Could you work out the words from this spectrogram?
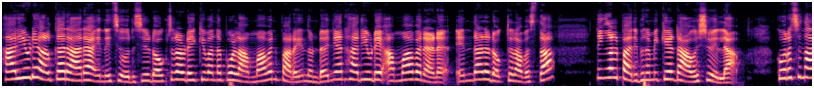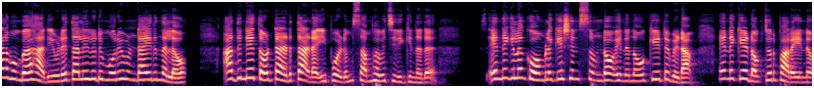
ഹരിയുടെ ആൾക്കാർ ആരാ എന്ന് ചോദിച്ച് ഡോക്ടർ അവിടേക്ക് വന്നപ്പോൾ അമ്മാവൻ പറയുന്നുണ്ട് ഞാൻ ഹരിയുടെ അമ്മാവനാണ്. എന്താണ് ഡോക്ടർ അവസ്ഥ? നിങ്ങൾ പരിഭ്രമിക്കേണ്ട ആവശ്യമില്ല. കുറച്ചു നാൾ മുമ്പ് ഹരിയുടെ തലയിൽ ഒരു മുറിവുണ്ടായിരുന്നല്ലോ. അതിന്റെ തൊട്ടടുത്താണ് ഇപ്പോഴും സംഭവിച്ചിരിക്കുന്നത്. എന്തെങ്കിലും കോംപ്ലിക്കേഷൻസ് ഉണ്ടോ എന്ന് നോക്കിയിട്ട് വിടാം എന്നൊക്കെ ഡോക്ടർ പറയുന്നു.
